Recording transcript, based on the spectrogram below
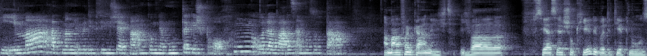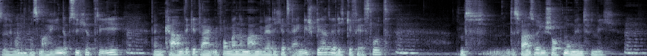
Thema? Hat man über die psychische Erkrankung der Mutter gesprochen oder war das einfach so da? Am Anfang gar nicht. Ich war sehr, sehr schockiert über die Diagnose. Ich meine, mhm. was mache ich in der Psychiatrie? Mhm. Dann kamen die Gedanken von meiner Mama, werde ich jetzt eingesperrt, werde ich gefesselt? Und das war so ein Schockmoment für mich. Mhm.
